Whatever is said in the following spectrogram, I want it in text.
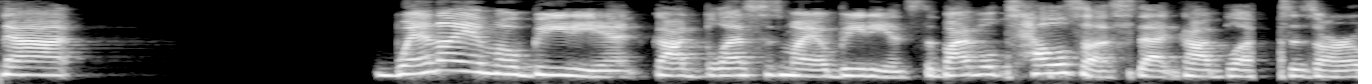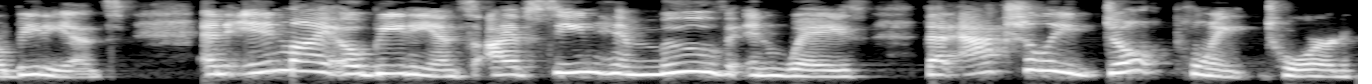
that when I am obedient, God blesses my obedience. The Bible tells us that God blesses our obedience. And in my obedience, I have seen him move in ways that actually don't point toward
